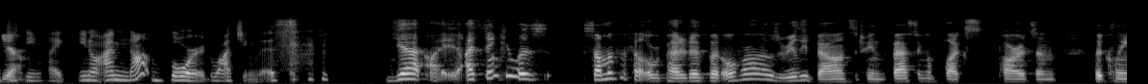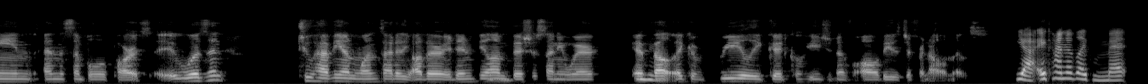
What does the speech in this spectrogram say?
just Yeah. being like, you know, I'm not bored watching this. Yeah, I I think it was some of it felt repetitive, but overall it was really balanced between the fast and complex parts and the clean and the simple parts. It wasn't too heavy on one side or the other. It didn't feel Mhm. ambitious anywhere. It Mhm. felt like a really good cohesion of all these different elements. yeah, it kind of like met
